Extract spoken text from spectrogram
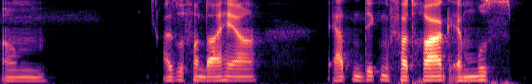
Ähm, also von daher, er hat einen dicken Vertrag, er muss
